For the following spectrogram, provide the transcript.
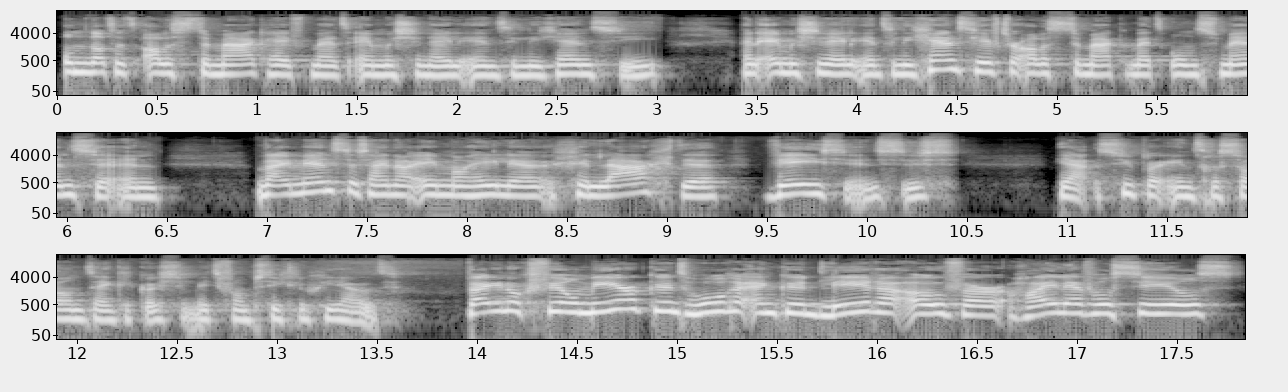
omdat het alles te maken heeft met emotionele intelligentie. En emotionele intelligentie heeft er alles te maken met ons mensen. En wij mensen zijn nou eenmaal hele gelaagde wezens. Dus ja, super interessant denk ik als je een beetje van psychologie houdt. Waar je nog veel meer kunt horen en kunt leren over high-level sales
